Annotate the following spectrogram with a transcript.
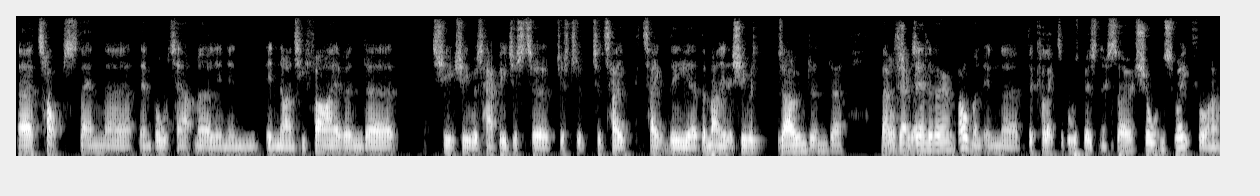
Uh, Topps then uh, then bought out Merlin in in '95, and uh, she she was happy just to just to, to take take the the money that she was owned, and that was, that was the end of her involvement in the collectibles business. So short and sweet for her.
